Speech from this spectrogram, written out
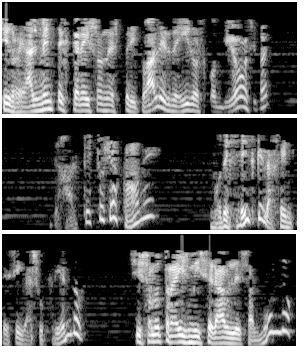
si realmente queréis son espirituales, de iros con Dios y tal, dejad que esto se acabe. No dejéis que la gente siga sufriendo. Si solo traéis miserables al mundo.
